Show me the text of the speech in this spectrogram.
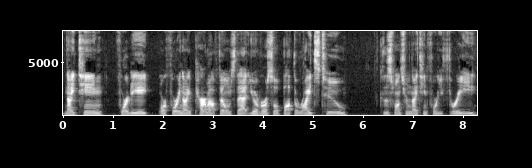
1948 or 49 Paramount films that Universal bought the rights to. Because this one's from 1943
